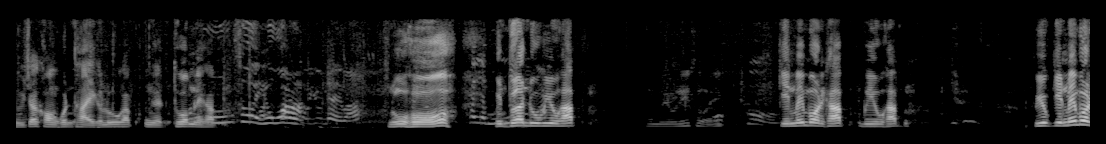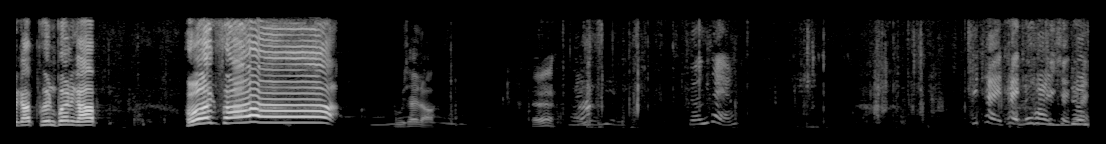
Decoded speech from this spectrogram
ดูเจ้าของคนไทยก็รู้ครับเหงื่อท่วมเลยครับสวยอยู่ว่ะอยู่ไหนวะนู่โหเพื่อนๆดูวิวครับ วิวนี้สวย กินไม่หมดครับ วิวครับ วิวกินไม่หมดครับ เพื่อนๆครับเฮิร์นฟ้าไม่ใช่เหรอเออเดินแสงพี่ถ่ายถ่ายรูปเฉยๆเดิด้วยน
